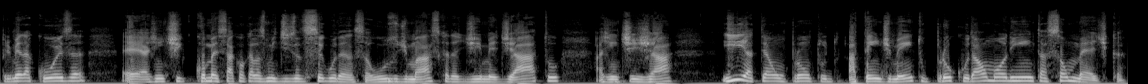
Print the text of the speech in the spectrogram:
primeira coisa é a gente começar com aquelas medidas de segurança, o uso de máscara de imediato, a gente já ir até um pronto atendimento, procurar uma orientação médica.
